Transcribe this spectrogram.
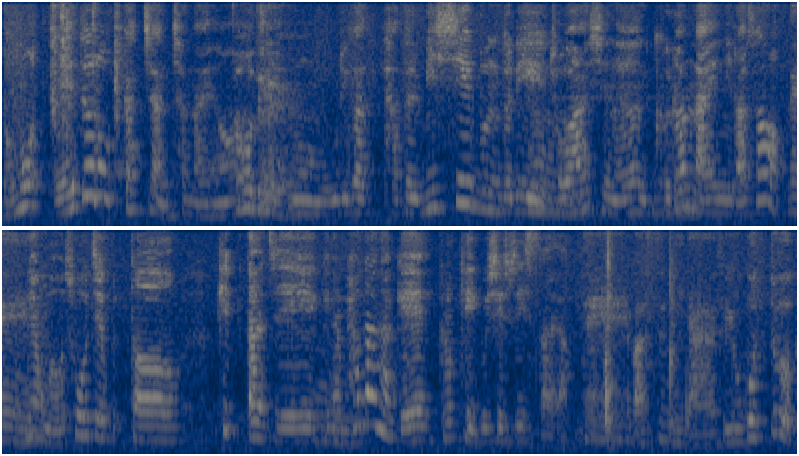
너무 애들옷 같지 않잖아요. 어, 네. 음, 우리가 다들 미씨 분들이 음. 좋아하시는 그런 음. 라인이라서 네. 그냥 뭐 소재부터 핏까지 그냥 음. 편안하게 그렇게 입으실 수 있어요. 네, 맞습니다. 그래서 이것도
